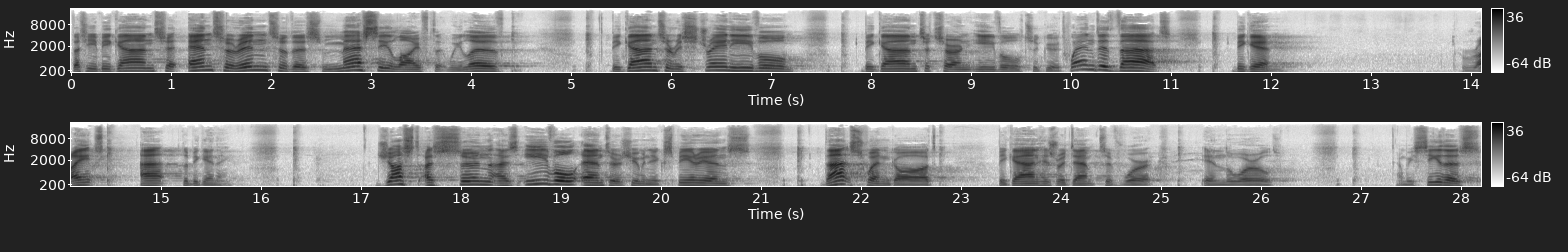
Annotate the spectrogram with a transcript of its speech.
that he began to enter into this messy life that we live, began to restrain evil, began to turn evil to good. When did that begin? Right at the beginning. Just as soon as evil enters human experience, that's when God began his redemptive work in the world. And we see this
